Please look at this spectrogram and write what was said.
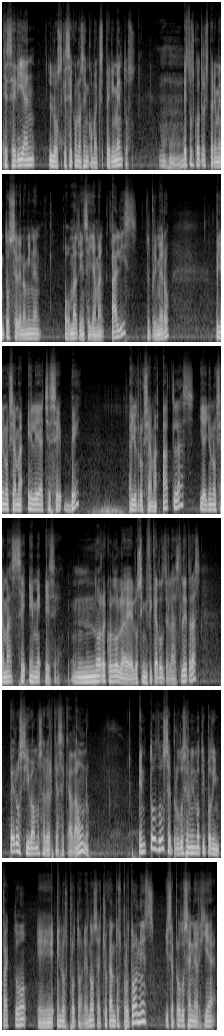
que serían los que se conocen como experimentos. Estos cuatro experimentos se denominan, o más bien se llaman ALICE, el primero. Hay uno que se llama LHCb, hay otro que se llama Atlas y hay uno que se llama CMS. No recuerdo los significados de las letras, pero sí vamos a ver qué hace cada uno. En todos se produce el mismo tipo de impacto eh, en los protones, ¿no? O sea, chocan dos protones y se produce energía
